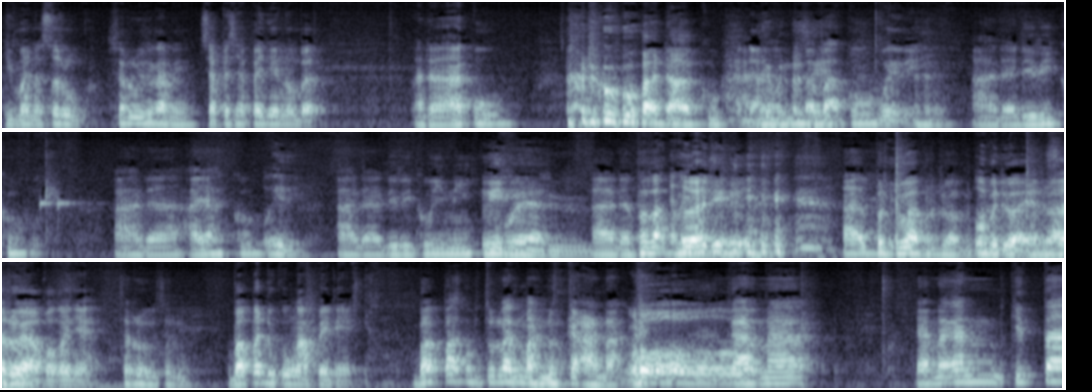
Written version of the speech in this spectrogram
gimana seru? Seru sekali. Siapa-siapa aja yang nobar? Ada aku, Aduh, ada aku. Ada ya bener sih. bapakku, ada diriku, ada ayahku, Wih. ada diriku ini, Wih. Waduh. ada bapakku. Ini. Ah, berdua, berdua, berdua. Oh berdua ya? Seru ya pokoknya. Seru, seru. Bapak dukung apa nih? Bapak kebetulan manut ke anak. Oh. karena karena kan kita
